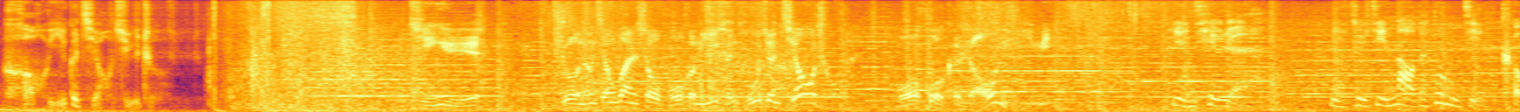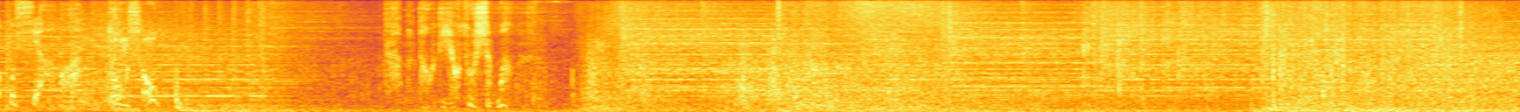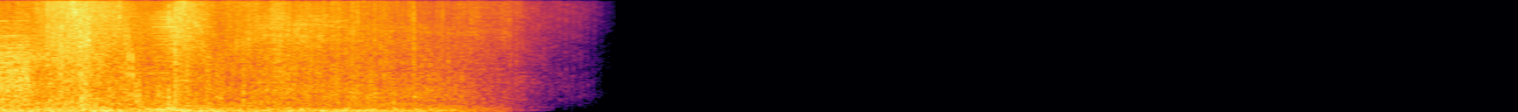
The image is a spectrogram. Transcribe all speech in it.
好一个搅局者！秦羽，若能将万寿谱和迷神图卷交出来，我或可饶你一命。年轻人，你最近闹的动静可不小啊！动手！他们到底要做什么？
